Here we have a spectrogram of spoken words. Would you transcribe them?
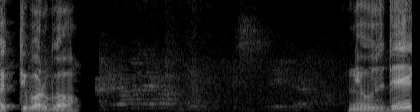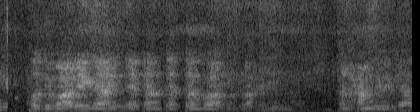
ব্যক্তিবর্গ নিউজ ডেস্ক وتب علينا إنك أنت التواب الرحيم الحمد لله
